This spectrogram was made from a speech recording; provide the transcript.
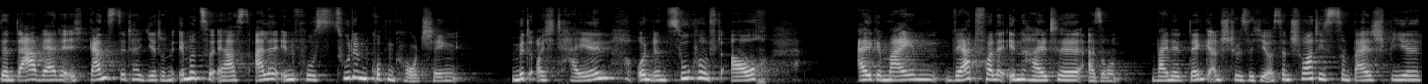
denn da werde ich ganz detailliert und immer zuerst alle Infos zu dem Gruppencoaching mit euch teilen und in Zukunft auch allgemein wertvolle Inhalte, also meine Denkanstöße hier aus den Shorties zum Beispiel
